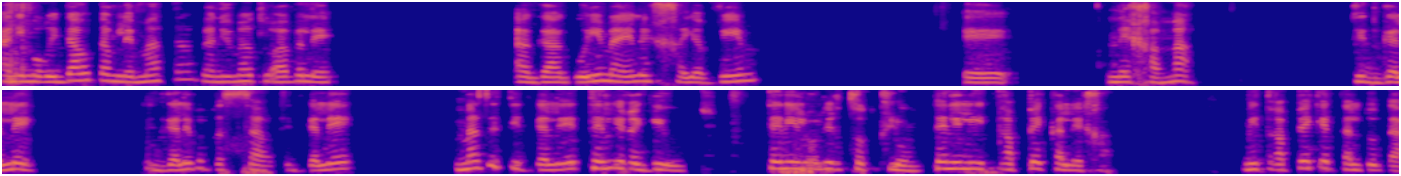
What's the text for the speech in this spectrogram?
אני מורידה אותם למטה ואני אומרת לו, אבל הגעגועים האלה חייבים אה, נחמה, תתגלה, תתגלה בבשר, תתגלה, מה זה תתגלה? תן לי רגיעות, תן לי לא לרצות כלום, תן לי להתרפק עליך, מתרפקת על דודה,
